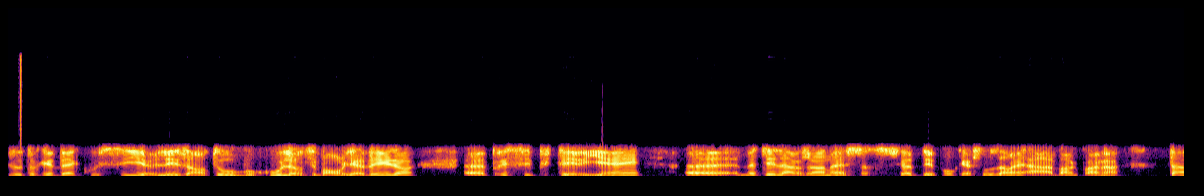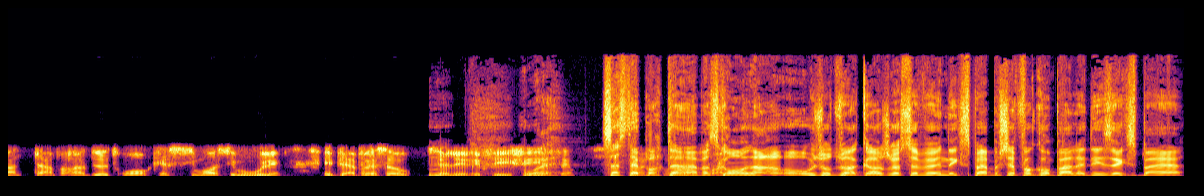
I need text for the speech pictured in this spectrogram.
L'Auto-Québec aussi les entoure beaucoup. Leur dit bon, regardez là, euh, précipitez rien. Euh, mettez l'argent dans un certificat de dépôt, quelque chose à la banque pendant tant temps, pendant deux, trois, six mois si vous voulez. Et puis après ça, vous allez réfléchir. Ouais. Ça, c'est important, hein, parce qu'on a- aujourd'hui encore, je recevais un expert. À chaque fois qu'on parle à des experts,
